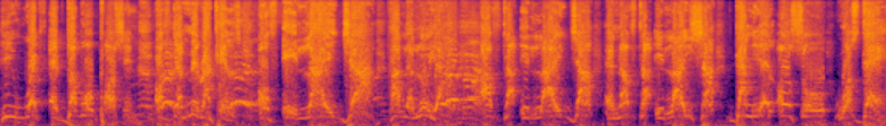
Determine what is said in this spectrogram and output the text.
He worked a double portion of the miracles of Elijah. Hallelujah. After Elijah and after Elisha, Daniel also was there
